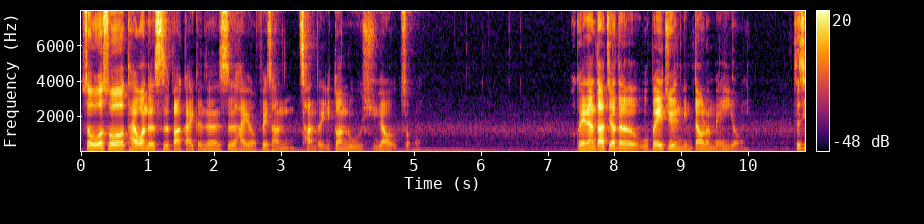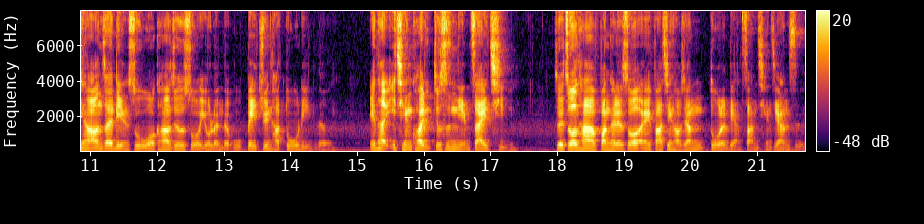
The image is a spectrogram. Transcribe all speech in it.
所以我说，台湾的司法改革真的是还有非常长的一段路需要走。OK，那大家的五倍券领到了没有？之前好像在脸书我看到，就是说有人的五倍券他多领了，因为他一千块就是粘在一起，所以最后他翻开的时候，哎，发现好像多了两三千这样子，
